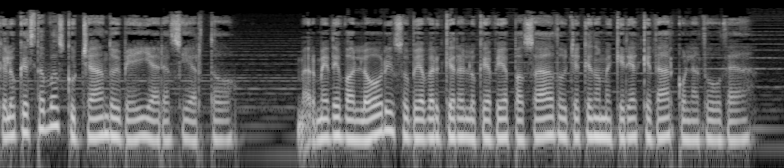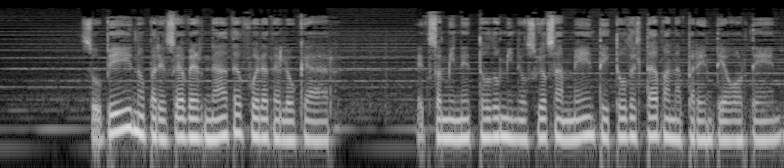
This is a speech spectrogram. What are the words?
que lo que estaba escuchando y veía era cierto. Me armé de valor y subí a ver qué era lo que había pasado ya que no me quería quedar con la duda. Subí y no parecía haber nada fuera del lugar. Examiné todo minuciosamente y todo estaba en aparente orden.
